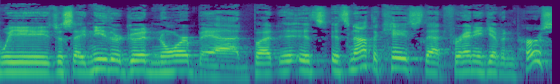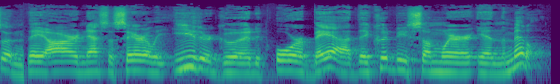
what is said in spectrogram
We just say neither good nor bad. But it's, it's not the case that for any given person they are necessarily either good or bad. They could be somewhere in the middle.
